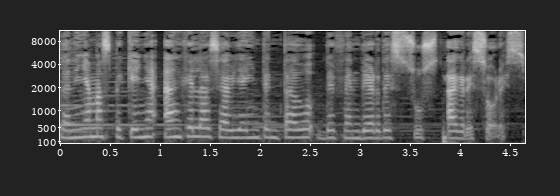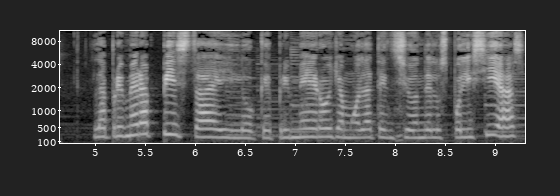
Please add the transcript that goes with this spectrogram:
La niña más pequeña, Ángela, se había intentado defender de sus agresores. La primera pista y lo que primero llamó la atención de los policías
